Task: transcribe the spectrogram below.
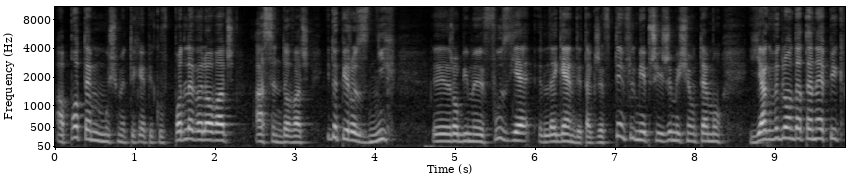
a potem musimy tych epików podlewelować, asendować i dopiero z nich y, robimy fuzję legendy. Także w tym filmie przyjrzymy się temu, jak wygląda ten epik,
